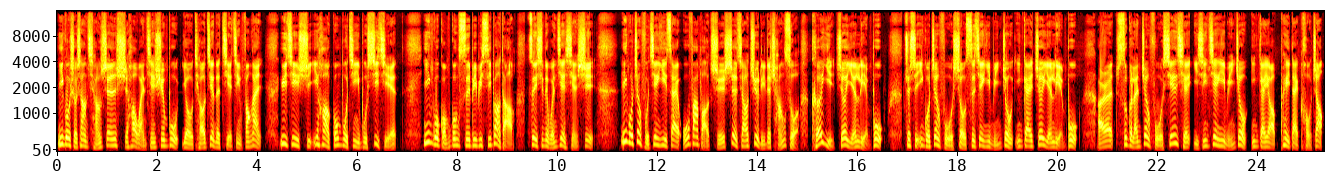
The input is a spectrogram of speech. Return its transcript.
英国首相强生十号晚间宣布有条件的解禁方案，预计十一号公布进一步细节。英国广播公司 BBC 报道，最新的文件显示，英国政府建议在无法保持社交距离的场所可以遮掩脸部，这是英国政府首次建议民众应该遮掩脸部，而苏格兰政府先前已经建议民众应该要佩戴口罩。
